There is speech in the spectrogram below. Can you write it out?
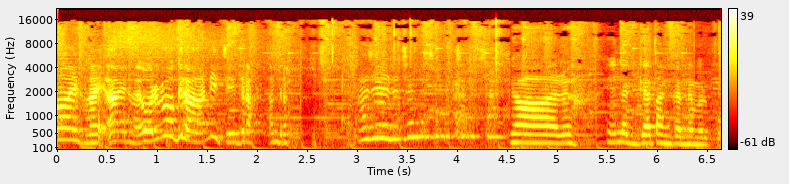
आय हाय आय हाय। और मैं गिराना नीचे, इधर अंदर आ। आ जाओ आ चलो चलो चलो यार, ये लग गया तंग करने मेरे को।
